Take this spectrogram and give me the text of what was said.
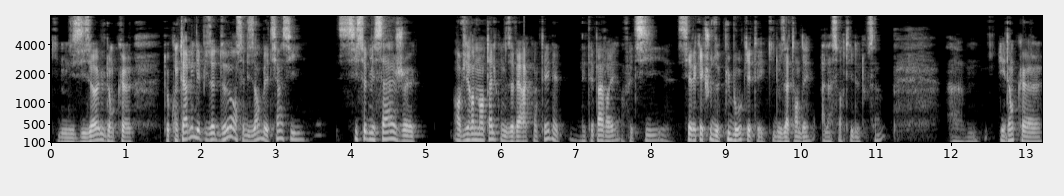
qui nous isolent. Donc donc on termine l'épisode 2 en se disant, bah, tiens, si, si ce message environnemental qu'on nous avait raconté n'était pas vrai, en fait, si s'il y avait quelque chose de plus beau qui était qui nous attendait à la sortie de tout ça. Euh, et donc euh,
